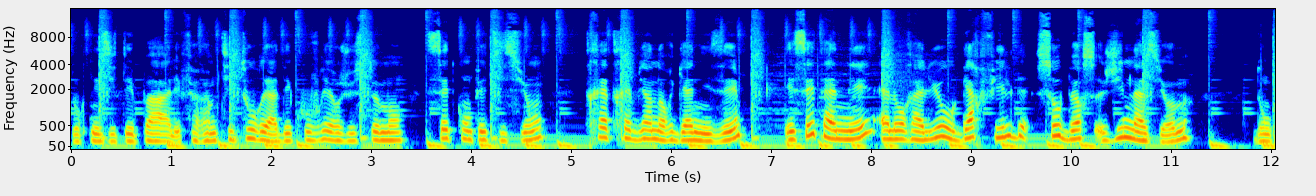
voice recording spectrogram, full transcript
Donc n'hésitez pas à aller faire un petit tour et à découvrir justement cette compétition très très bien organisée. Et cette année, elle aura lieu au Garfield Sobers Gymnasium. Donc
